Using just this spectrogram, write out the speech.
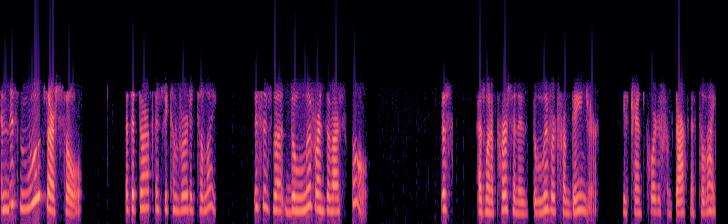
And this moves our soul that the darkness be converted to light. This is the deliverance of our soul. Just as when a person is delivered from danger, he's transported from darkness to light.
